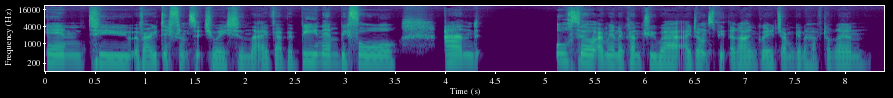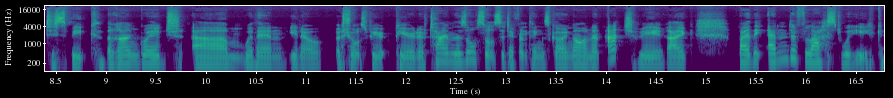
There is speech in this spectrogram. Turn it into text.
into a very different situation that I've ever been in before. And also, I'm in a country where I don't speak the language. I'm going to have to learn to speak the language um, within, you know, a short period of time. There's all sorts of different things going on. And actually, like by the end of last week,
